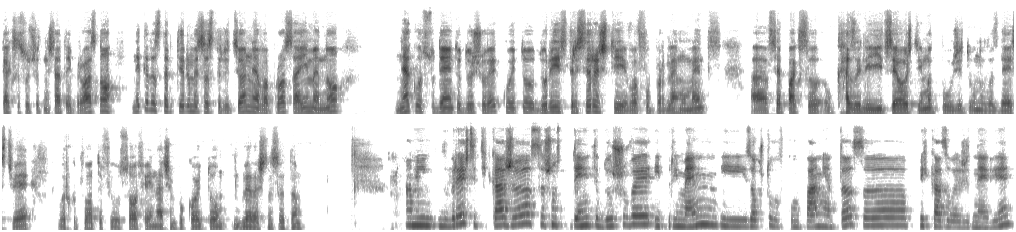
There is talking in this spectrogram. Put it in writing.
как се случват нещата и при вас. Но нека да стартираме с традиционния въпрос, а именно някои от студените душове, които дори стресиращи в определен момент, все пак са оказали и все още имат положително въздействие върху твоята философия и начин по който гледаш на света. Ами, добре, ще ти кажа, всъщност студените душове и при мен, и изобщо в компанията са, бих казала, ежедневие.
